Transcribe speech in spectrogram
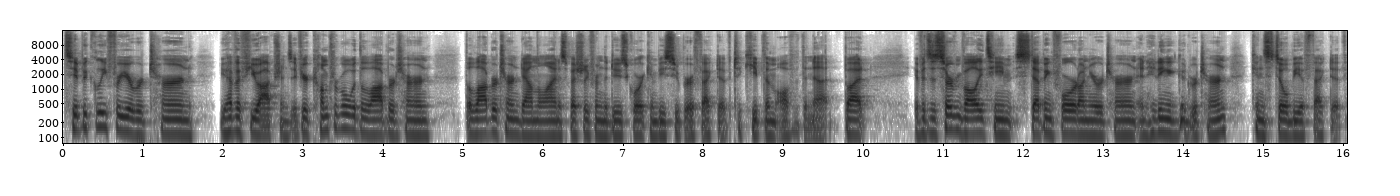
typically for your return, you have a few options. If you're comfortable with the lob return, the lob return down the line, especially from the deuce court, can be super effective to keep them off of the net. But if it's a serve and volley team, stepping forward on your return and hitting a good return can still be effective.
